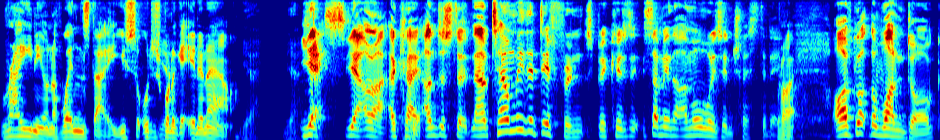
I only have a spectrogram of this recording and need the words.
rainy on a Wednesday, you sort of just want to get in and out. Yeah. Yeah. Yes. Yeah. All right. Okay. Understood. Now tell me the difference because it's something that I'm always interested in. Right. I've got the one dog.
